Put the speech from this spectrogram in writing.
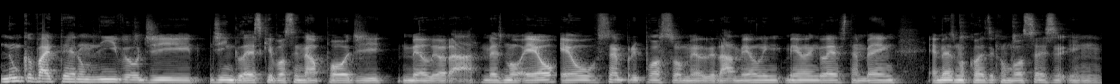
Nunca vai ter um nível de, de inglês que você não pode melhorar. Mesmo eu, eu sempre posso melhorar meu, meu inglês também. É a mesma coisa com vocês em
